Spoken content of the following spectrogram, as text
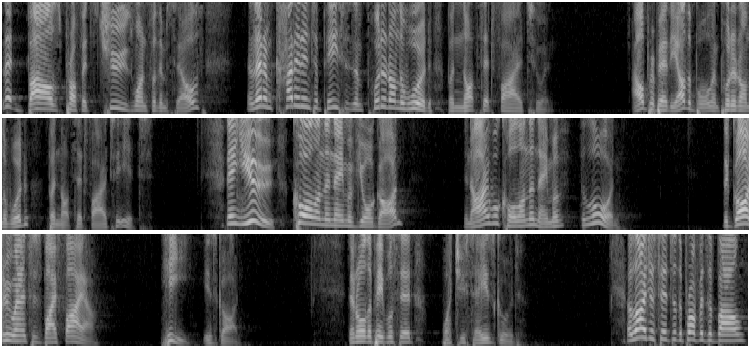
Let Baal's prophets choose one for themselves, and let them cut it into pieces and put it on the wood, but not set fire to it. I'll prepare the other bull and put it on the wood, but not set fire to it. Then you call on the name of your God, and I will call on the name of the Lord. The God who answers by fire. He is God. Then all the people said, What you say is good. Elijah said to the prophets of Baal,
